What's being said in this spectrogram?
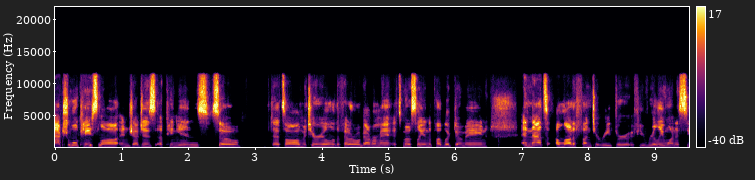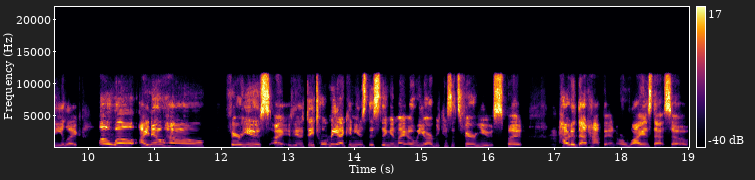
actual case law and judges opinions. So that's all material of the federal government. It's mostly in the public domain. And that's a lot of fun to read through if you really want to see like, oh, well, I know how fair use, I, they told me I can use this thing in my OER because it's fair use, but how did that happen? Or why is that so?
